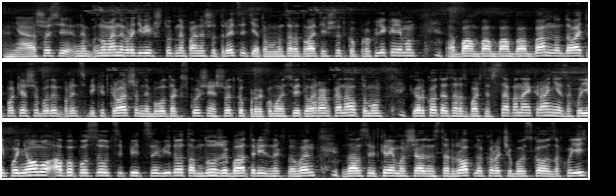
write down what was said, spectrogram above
А, щось, не- ну, у мене вроді їх штук, напевно, що 30 є, тому ми зараз давайте їх швидко проклікаємо. Бам-бам-бам-бам-бам. Ну давайте поки що будемо, в принципі, їх відкривати, щоб не було так скучно. Я швидко прорекламую свій телеграм-канал, тому QR-код ви зараз бачите в себе на екрані. Заходіть по ньому або по ссылці під цим відео, там дуже багато різних новин. Зараз відкриємо ще один стардроп, ну коротше, обов'язково заходіть.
